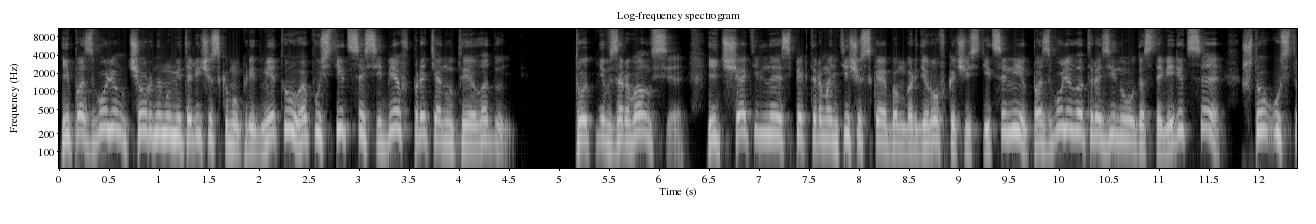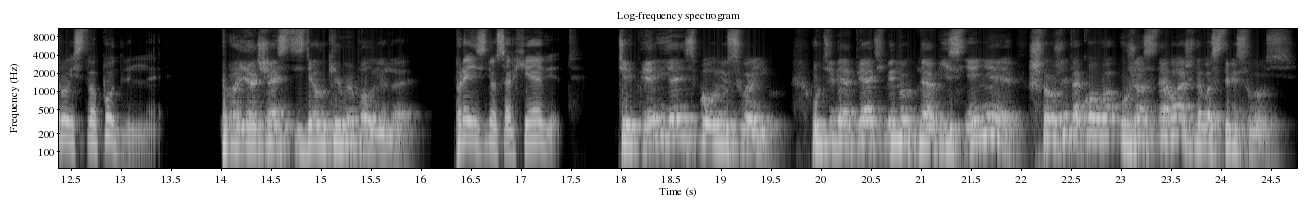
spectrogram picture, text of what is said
и позволил черному металлическому предмету опуститься себе в протянутые ладони. Тот не взорвался, и тщательная спектромантическая бомбардировка частицами позволила Тразину удостовериться, что устройство подлинное. «Твоя часть сделки выполнена», – произнес археовед. Теперь я исполню свою. У тебя пять минут на объяснение, что же такого ужасно важного стряслось.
